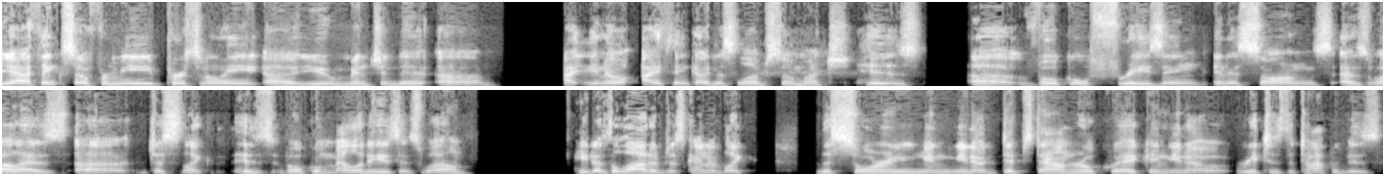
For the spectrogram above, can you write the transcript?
Yeah, I think so. For me personally, uh, you mentioned it. Um, I, you know, I think I just love so much his uh, vocal phrasing in his songs, as well as uh, just like his vocal melodies as well. He does a lot of just kind of like the soaring and you know dips down real quick and you know reaches the top of his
